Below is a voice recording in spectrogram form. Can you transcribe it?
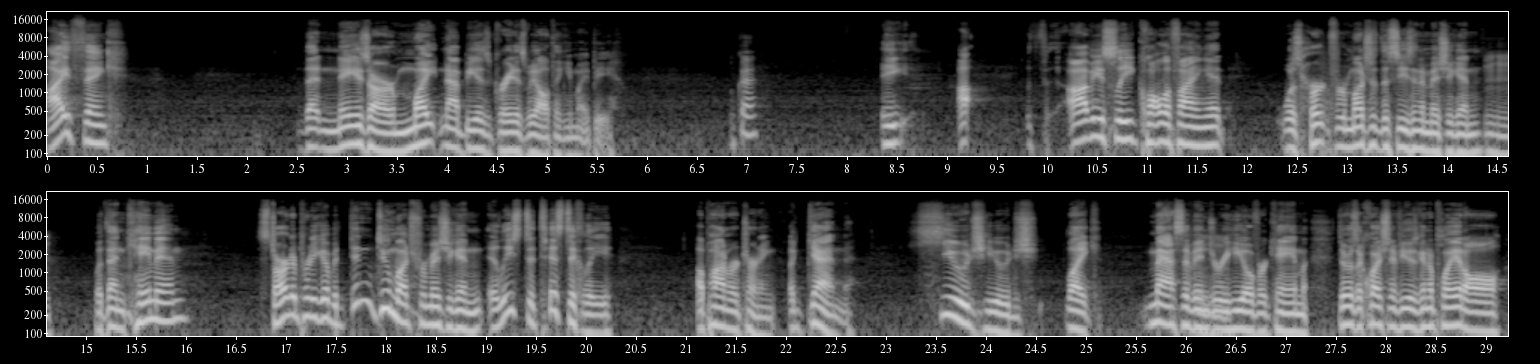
I think that Nazar might not be as great as we all think he might be. Okay. He uh, obviously qualifying it was hurt for much of the season in Michigan, but then came in, started pretty good, but didn't do much for Michigan, at least statistically, upon returning. Again, huge, huge, like massive mm-hmm. injury he overcame. There was a question if he was going to play at all.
